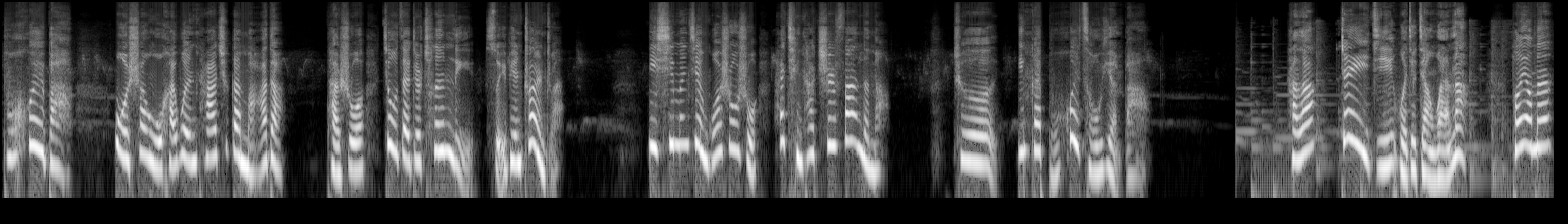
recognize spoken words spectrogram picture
不会吧？我上午还问他去干嘛的，他说就在这村里随便转转。你西门建国叔叔还请他吃饭的呢，这应该不会走远吧？好了，这一集我就讲完了，朋友们，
